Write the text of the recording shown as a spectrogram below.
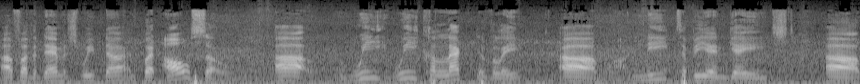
uh, for the damage we've done, but also uh, we we collectively uh, need to be engaged uh,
